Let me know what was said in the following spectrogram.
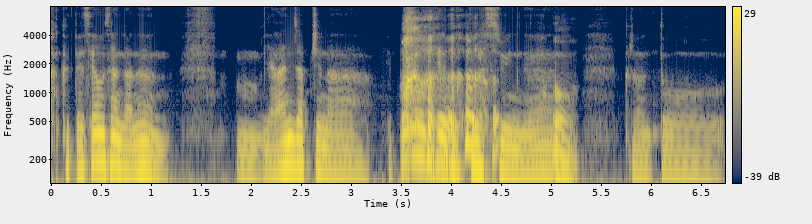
그때 세운상가는 음, 야한 잡지나 뽀로테를 구할 수 있는 어. 그런 또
